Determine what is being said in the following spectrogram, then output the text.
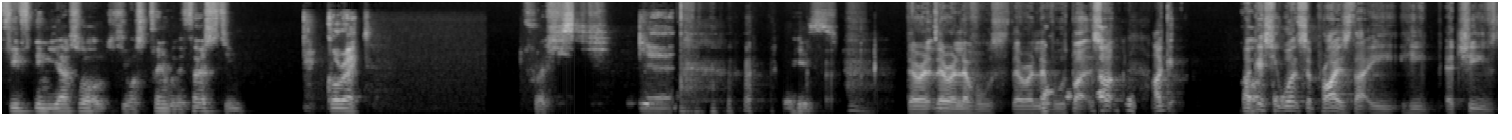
15 years old, he was training with the first team. Correct. Fresh. Yeah. There are there are levels. There are levels, but so I, I guess you weren't surprised that he he achieved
